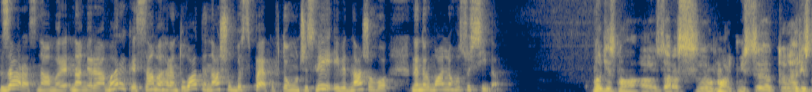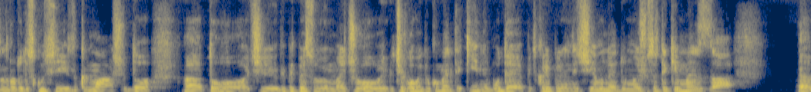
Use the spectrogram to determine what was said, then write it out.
зараз наміри, наміри Америки саме гарантувати нашу безпеку, в тому числі і від нашого ненормального сусіда? Ну дійсно е, зараз е, мають місце різного роду дискусії, зокрема щодо того, чи не підписуємо ми черговий черговий документ, який не буде підкріплений нічим. Ну я думаю, що все ж таки ми за е,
